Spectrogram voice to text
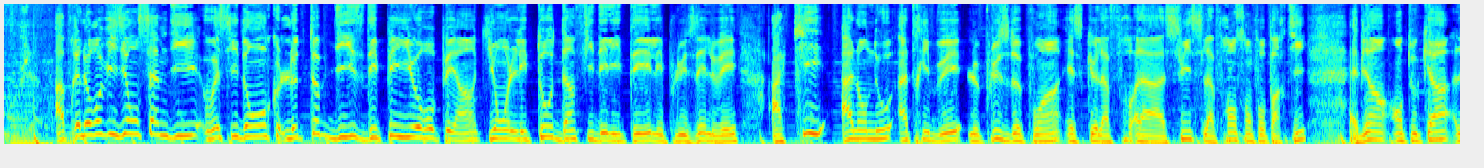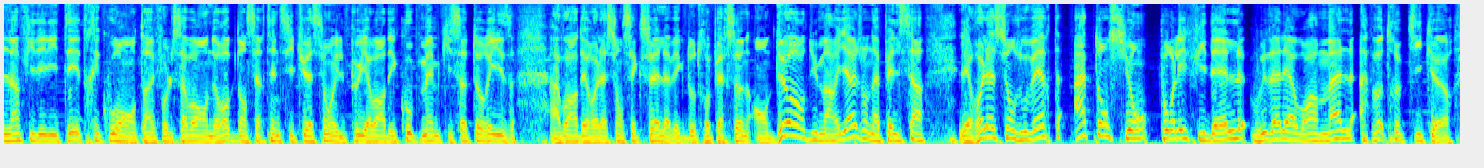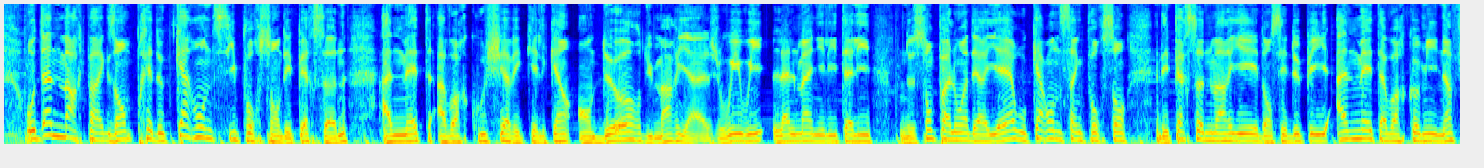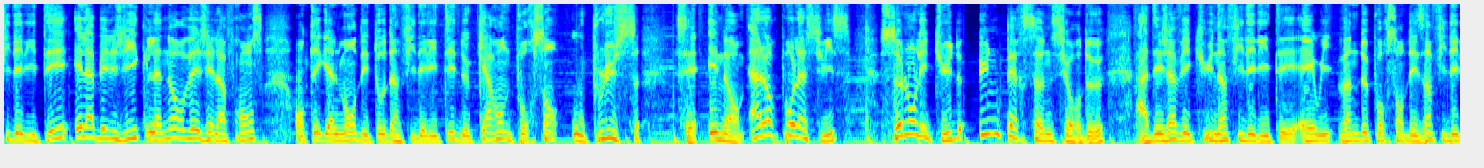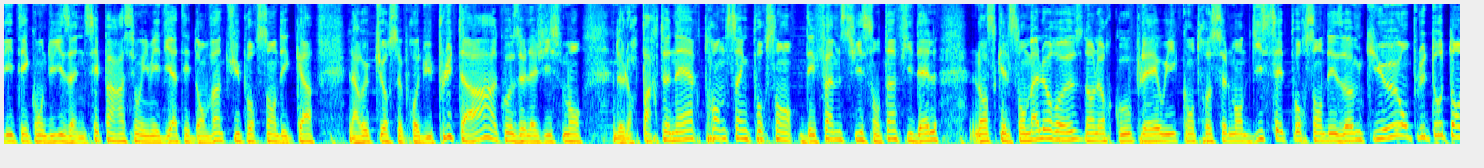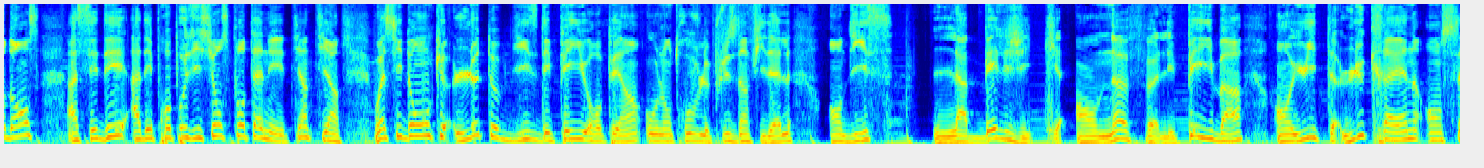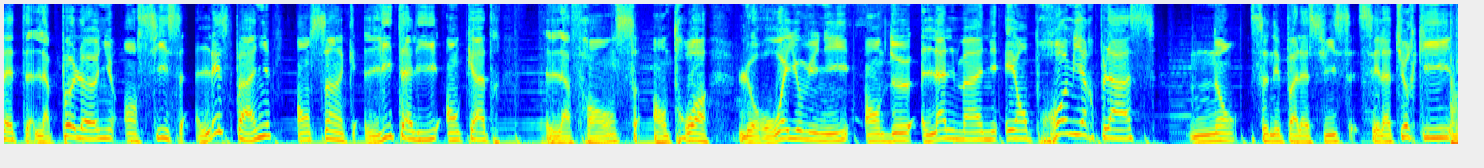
Après l'Eurovision samedi, voici donc le top 10 des pays européens qui ont les taux d'infidélité les plus élevés. À qui allons-nous attribuer le plus de points? Est-ce que la, Suisse, la France en font partie? Eh bien, en tout cas, l'infidélité est très courante. hein. Il faut le savoir en Europe, dans certaines situations, il peut y avoir des couples même qui s'autorisent à avoir des relations sexuelles avec d'autres personnes en dehors du mariage. On appelle ça les relations ouvertes. Attention, pour les fidèles, vous allez avoir mal à votre petit cœur. Au Danemark, par exemple, près de 46% des personnes admettent avoir couché avec quelqu'un en dehors du mariage. Oui, oui, l'Allemagne et l'Italie ne sont pas loin derrière, où 45% des personnes mariées dans ces deux pays admettent avoir commis une infidélité. Et la Belgique, la Norvège et la France ont également des taux d'infidélité de 40% ou plus. C'est énorme. Alors pour la Suisse, selon l'étude, une personne sur deux a déjà vécu une infidélité. Eh oui, 22% des infidélités conduisent à une séparation immédiate et dans 28% des cas, la rupture se produit plus tard à cause de l'agissement de leur partenaire. 35% des femmes suisses sont infidèles lorsqu'elles sont malheureuses dans leur couple. Eh oui, contre seulement 17% des hommes qui, eux, ont plutôt tendance à céder à des propositions spontanées. Tiens, tiens. Voici donc le top 10 des pays européens où l'on trouve le plus d'infidèles. En 10, la Belgique, en 9 les Pays-Bas, en 8 l'Ukraine, en 7 la Pologne, en 6 l'Espagne, en 5 l'Italie, en 4 la France, en 3 le Royaume-Uni, en 2 l'Allemagne. Et en première place, non, ce n'est pas la Suisse, c'est la Turquie.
